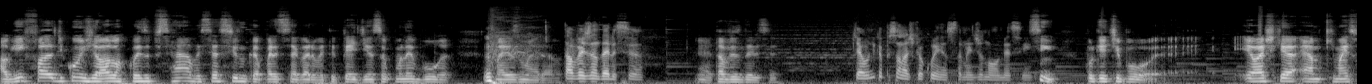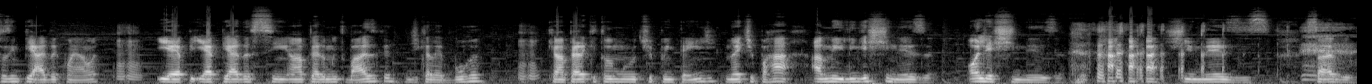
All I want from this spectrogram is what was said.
Alguém fala de congelar alguma coisa e pensa, ah, vai ser a Ciro que aparecer agora, vai ter piadinha só como ela é burra. Mas não era ela. Talvez na DLC, É, talvez deles seja. que é a única personagem que eu conheço também de nome, assim. Sim, porque, tipo, eu acho que é a que mais fazem piada com ela. Uhum. E é, e é a piada, assim, é uma piada muito básica, de que ela é burra. Uhum. Que é uma piada que todo mundo, tipo, entende. Não é tipo, ah, a Meiling é chinesa. Olha a chinesa. Chineses. Sabe?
